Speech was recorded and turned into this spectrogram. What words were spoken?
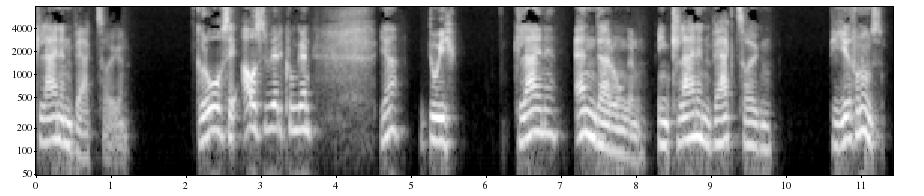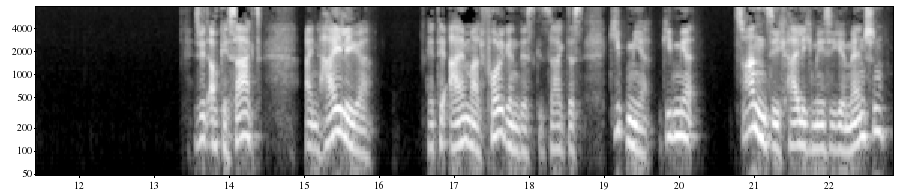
kleinen Werkzeugen. Große Auswirkungen, ja, durch kleine Änderungen in kleinen Werkzeugen, wie jeder von uns. Es wird auch gesagt, ein Heiliger hätte einmal Folgendes gesagt, dass gib mir, gib mir 20 heiligmäßige Menschen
